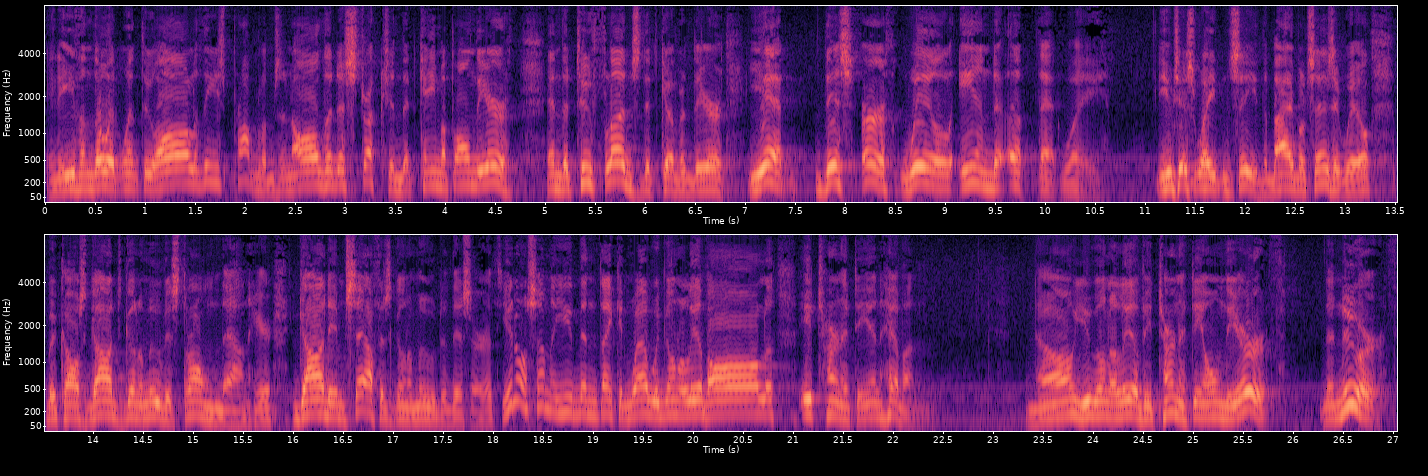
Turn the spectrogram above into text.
And even though it went through all of these problems and all the destruction that came upon the earth and the two floods that covered the earth, yet this earth will end up that way. You just wait and see. The Bible says it will because God's going to move His throne down here. God Himself is going to move to this earth. You know, some of you have been thinking, well, we're going to live all eternity in heaven. No, you're going to live eternity on the earth the new earth.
